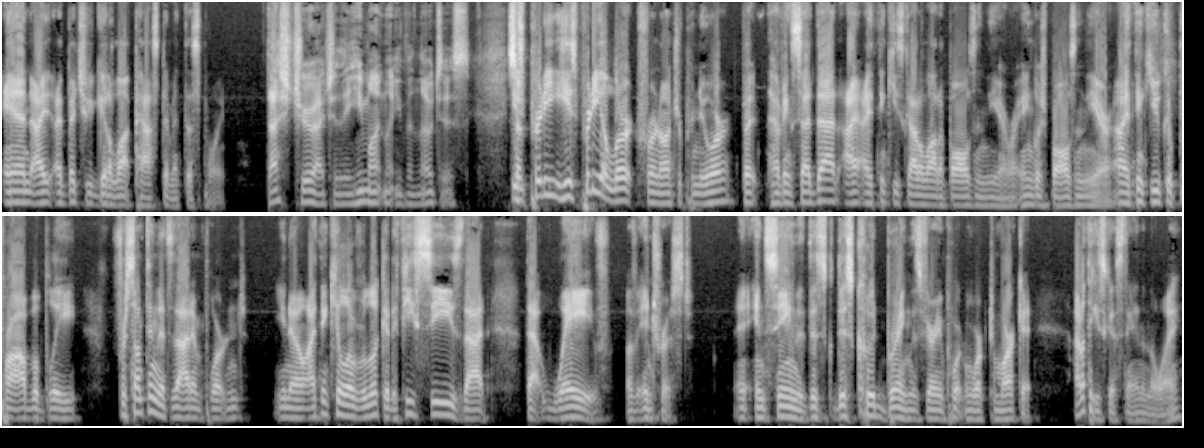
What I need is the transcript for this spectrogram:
and I, I bet you could get a lot past him at this point. That's true. Actually, he might not even notice. So, he's pretty. He's pretty alert for an entrepreneur. But having said that, I, I think he's got a lot of balls in the air, or English balls in the air. I think you could probably, for something that's that important, you know, I think he'll overlook it if he sees that that wave of interest in seeing that this this could bring this very important work to market. I don't think he's going to stand in the way.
